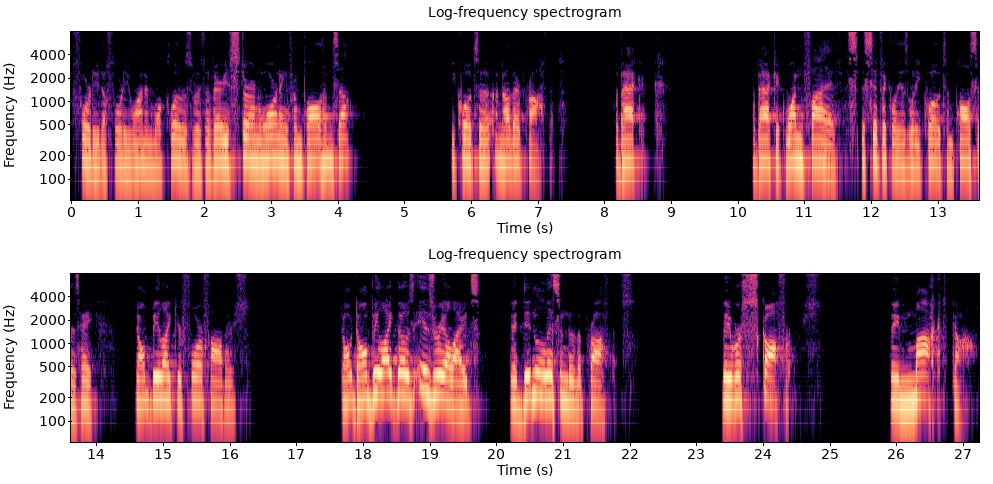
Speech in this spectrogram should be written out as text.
40 to 41, and we'll close with a very stern warning from Paul himself. He quotes a, another prophet, Habakkuk. Habakkuk 1:5 specifically is what he quotes, and Paul says, Hey, don't be like your forefathers. Don't, don't be like those Israelites that didn't listen to the prophets. They were scoffers. They mocked God.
